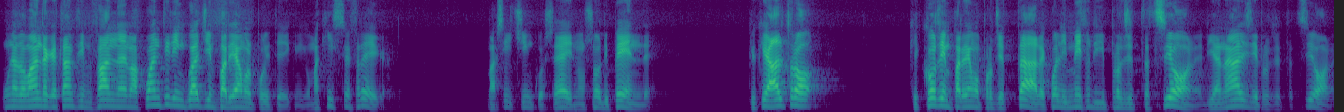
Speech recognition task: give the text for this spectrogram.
una domanda che tanti mi fanno è ma quanti linguaggi impariamo al Politecnico? Ma chi se frega? Ma sì, 5, 6, non so, dipende. Più che altro che cosa impariamo a progettare, quali metodi di progettazione, di analisi e progettazione.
